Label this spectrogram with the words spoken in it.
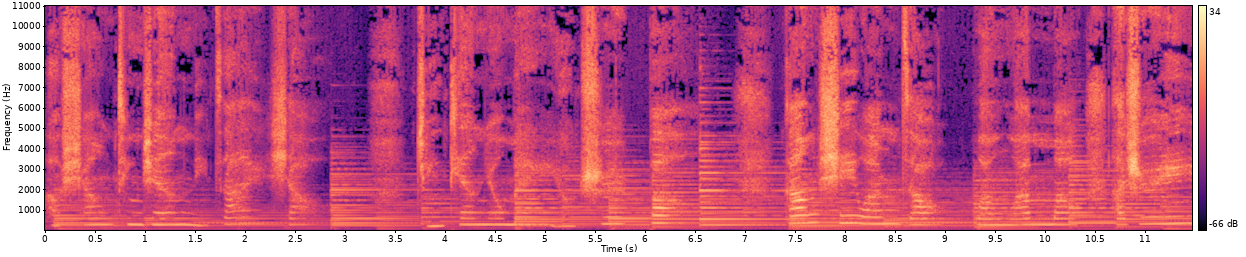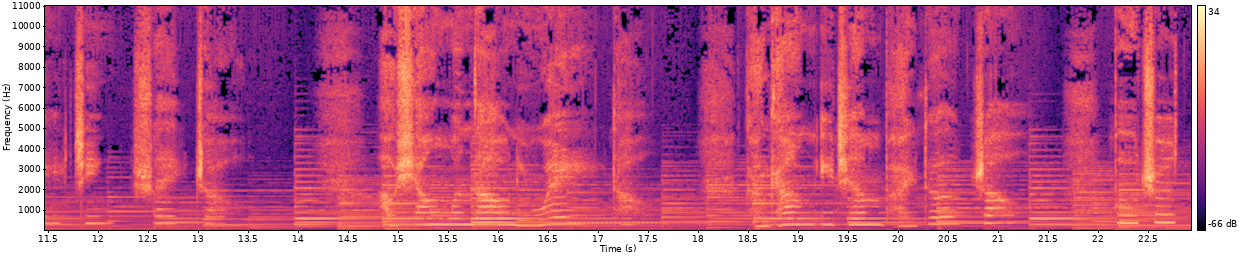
好像听见你在笑。今天有没有吃饱？刚洗完澡，玩完猫，还是已经睡着？好想闻到你味道，看看以前拍的照，不知道。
